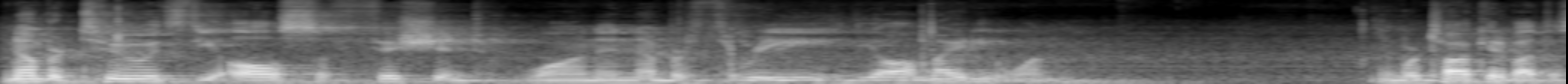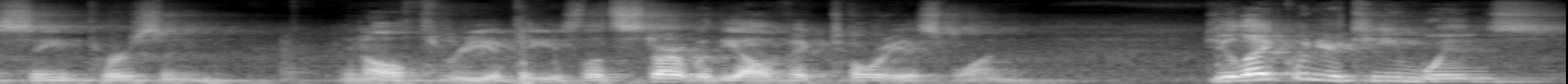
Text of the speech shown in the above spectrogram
number two, it's the all sufficient one, and number three, the almighty one. And we're talking about the same person in all three of these. Let's start with the all victorious one. Do you like when your team wins?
